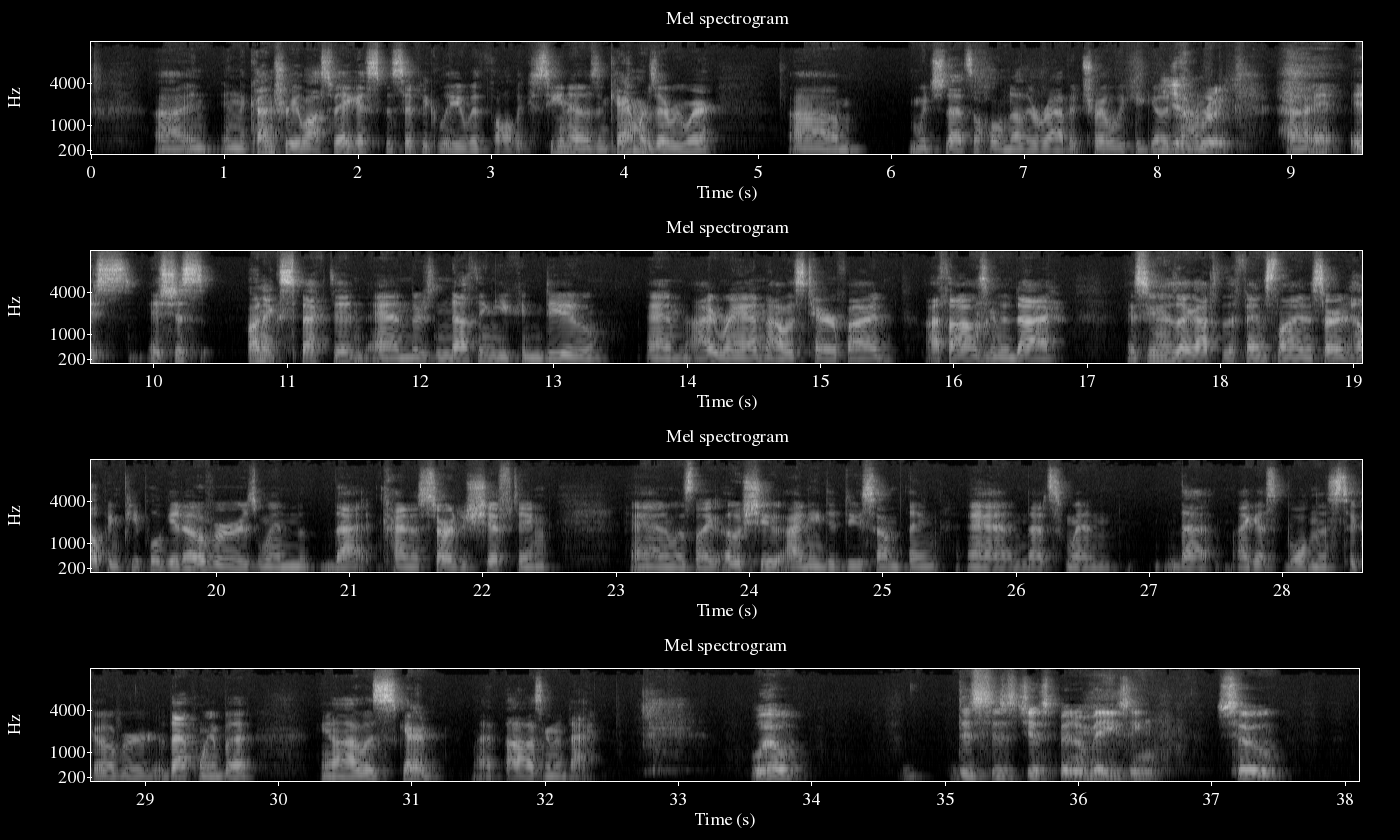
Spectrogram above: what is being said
uh, in, in the country, Las Vegas specifically, with all the casinos and cameras everywhere, um, which that's a whole nother rabbit trail we could go yeah down. right Uh, it, it's it's just unexpected, and there's nothing you can do. And I ran. I was terrified. I thought I was gonna die. As soon as I got to the fence line and started helping people get over, is when that kind of started shifting, and was like, "Oh shoot, I need to do something." And that's when that I guess boldness took over at that point. But you know, I was scared. I thought I was gonna die. well this has just been amazing so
